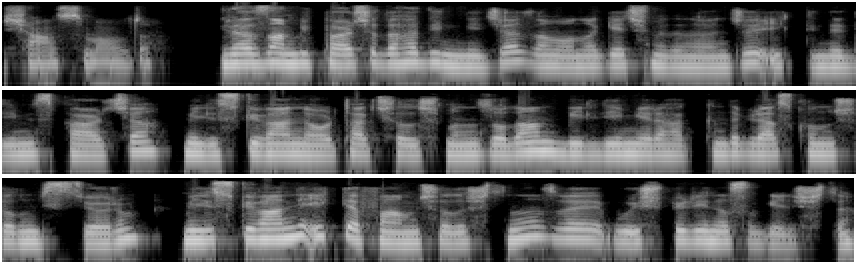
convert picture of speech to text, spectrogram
şansım oldu. Birazdan bir parça daha dinleyeceğiz ama ona geçmeden önce ilk dinlediğimiz parça Melis Güven'le ortak çalışmanız olan Bildiğim Yeri hakkında biraz konuşalım istiyorum. Melis Güven'le ilk defa mı çalıştınız ve bu işbirliği nasıl gelişti?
